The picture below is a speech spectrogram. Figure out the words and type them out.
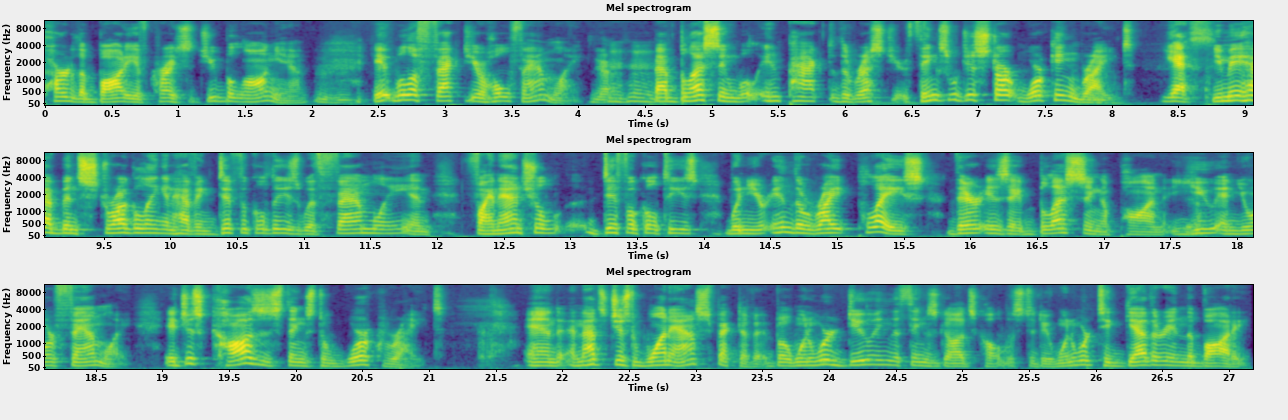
part of the body of Christ that you belong in, Mhm. it will affect your whole family. Yeah. Mhm. That blessing will impact the rest of your things will just start working right. Yes. You may have been struggling and having difficulties with family and financial difficulties. When you're in the right place, there is a blessing upon you and your family. It just causes things to work right. And, and that's just one aspect of it. But when we're doing the things God's called us to do, when we're together in the body,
